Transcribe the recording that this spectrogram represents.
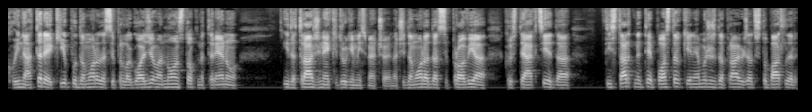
koji natare ekipu da mora da se prilagođava non stop na terenu i da traži neke druge mismečeve. Znači da mora da se provija kroz te akcije, da ti startne te postavke ne možeš da praviš zato što Butler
